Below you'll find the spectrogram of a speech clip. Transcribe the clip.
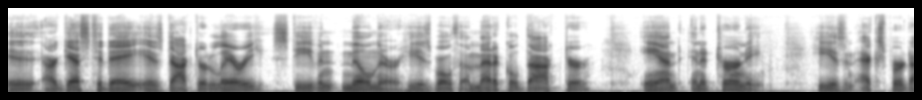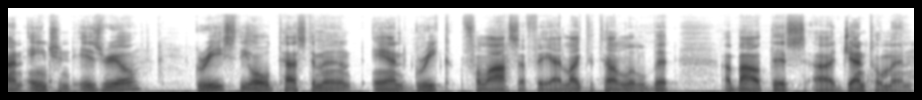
Uh, our guest today is Dr. Larry Stephen Milner. He is both a medical doctor and an attorney. He is an expert on ancient Israel, Greece, the Old Testament, and Greek philosophy. I'd like to tell a little bit about this uh, gentleman.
